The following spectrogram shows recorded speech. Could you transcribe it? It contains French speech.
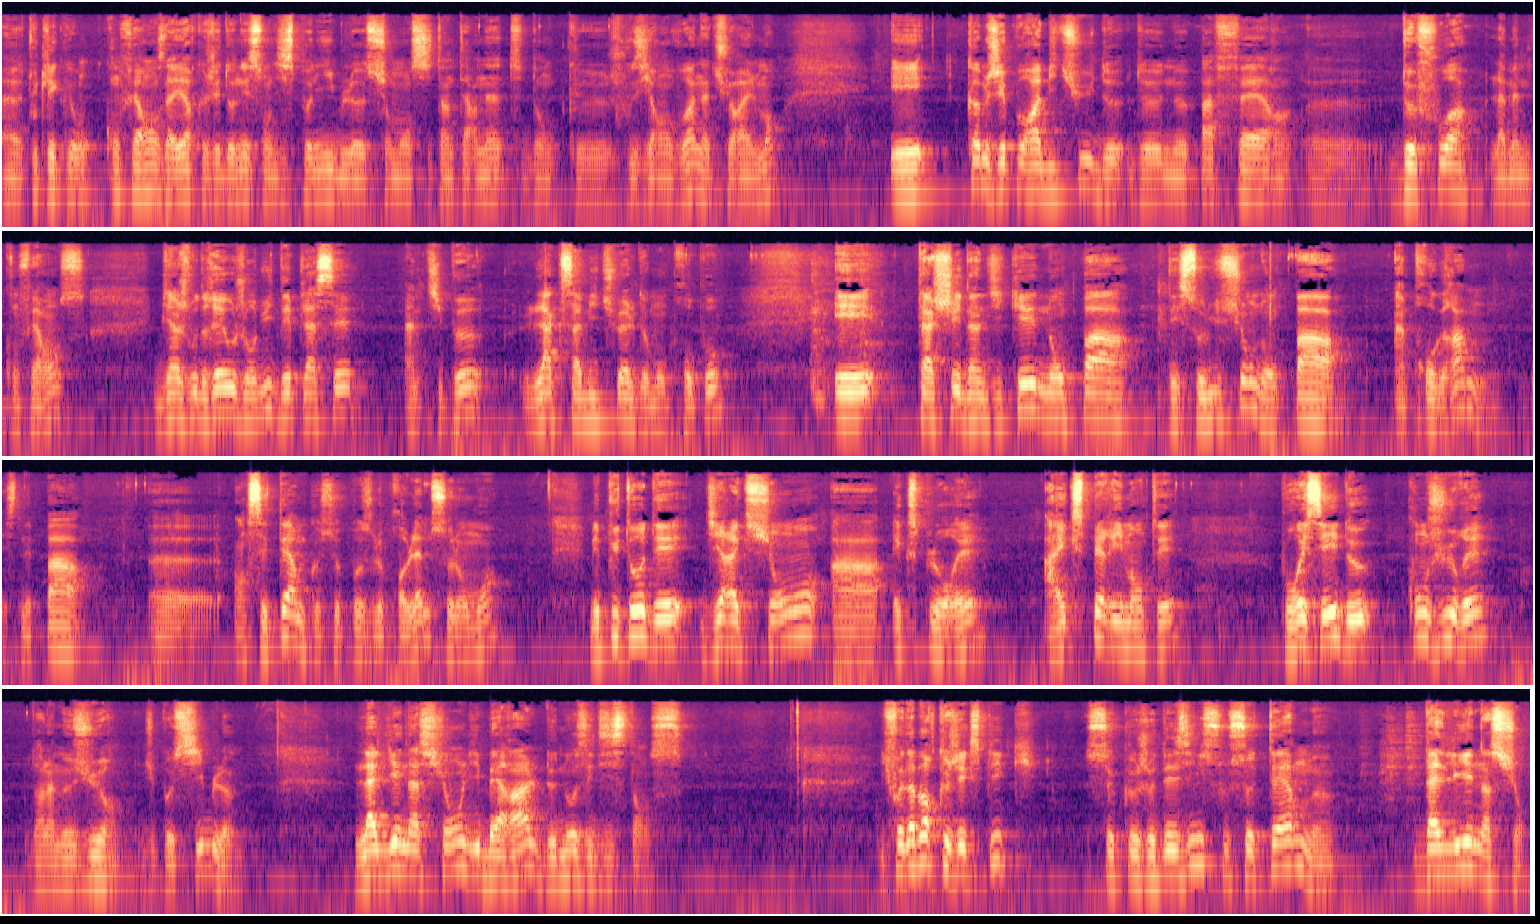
Euh, toutes les con- conférences d'ailleurs que j'ai données sont disponibles sur mon site internet, donc euh, je vous y renvoie naturellement. Et comme j'ai pour habitude de ne pas faire deux fois la même conférence, eh bien je voudrais aujourd'hui déplacer un petit peu l'axe habituel de mon propos et tâcher d'indiquer non pas des solutions, non pas un programme, et ce n'est pas euh, en ces termes que se pose le problème selon moi, mais plutôt des directions à explorer, à expérimenter, pour essayer de conjurer, dans la mesure du possible, l'aliénation libérale de nos existences. Il faut d'abord que j'explique ce que je désigne sous ce terme d'aliénation.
